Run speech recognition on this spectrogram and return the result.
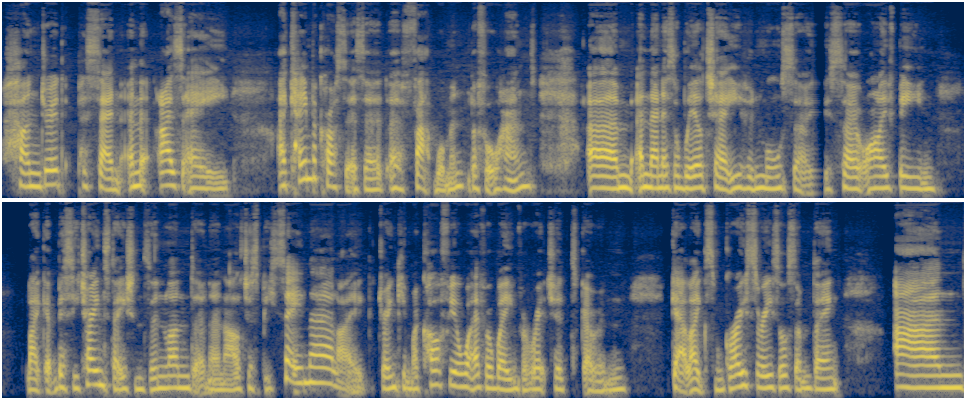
Hundred percent. And as a I came across it as a, a fat woman beforehand, um, and then as a wheelchair even more so. So I've been like at busy train stations in London, and I'll just be sitting there, like drinking my coffee or whatever, waiting for Richard to go and get like some groceries or something. And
